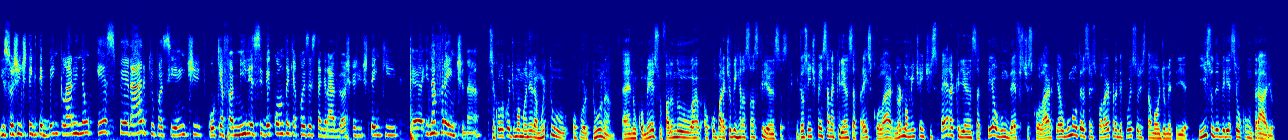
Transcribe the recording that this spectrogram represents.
isso a gente tem que ter bem claro e não esperar que o paciente ou que a família se dê conta que a coisa está grave. Eu acho que a gente tem que é, ir na frente, né? Você colocou de uma maneira muito oportuna é, no começo, falando o comparativo em relação às crianças. Então, se a gente pensar na criança pré-escolar, normalmente a gente espera a criança ter algum déficit escolar, ter alguma alteração escolar para depois solicitar uma audiometria. E isso deveria ser o contrário.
